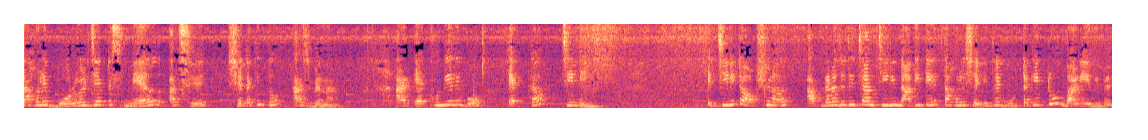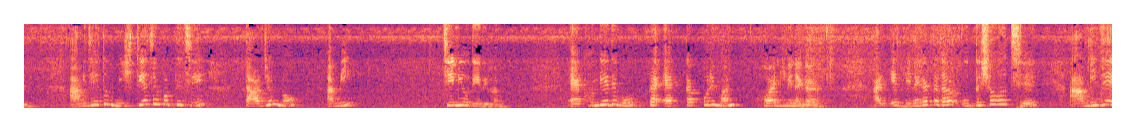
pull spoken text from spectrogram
তাহলে বড়ইয়ের যে একটা স্মেল আছে, সেটা কিন্তু আসবে না। আর এখন দিয়ে দেব এক কাপ চিনি। এই চিনিটা অপশনাল আপনারা যদি চান চিনি না দিতে, তাহলে সেক্ষেত্রে গুড়টাকে একটু বাড়িয়ে দিবেন। আমি যেহেতু মিষ্টি আচার করতেছি, তার জন্য আমি চিনিও দিয়ে দিলাম। এখন দিয়ে দেব প্রায় এক কাপ পরিমাণ হোয়াইট ভিনেগার। আর এই ভিনেগারটা দেওয়ার উদ্দেশ্য হচ্ছে, আমি যে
